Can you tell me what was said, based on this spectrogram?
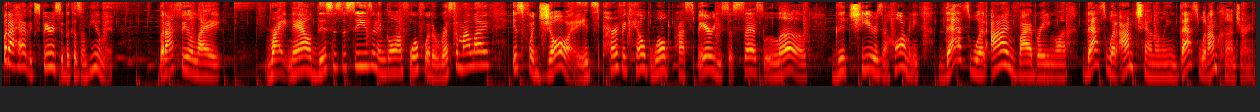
But I have experienced it because I'm human. But I feel like right now, this is the season and going forth for the rest of my life, it's for joy. It's perfect health, wealth, prosperity, success, love, good cheers, and harmony. That's what I'm vibrating on. That's what I'm channeling. That's what I'm conjuring.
